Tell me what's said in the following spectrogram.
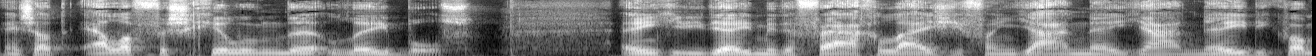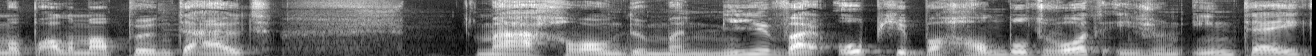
en ze had elf verschillende labels. Eentje die deed met een vragenlijstje van ja, nee, ja, nee. Die kwam op allemaal punten uit. Maar gewoon de manier waarop je behandeld wordt in zo'n intake.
